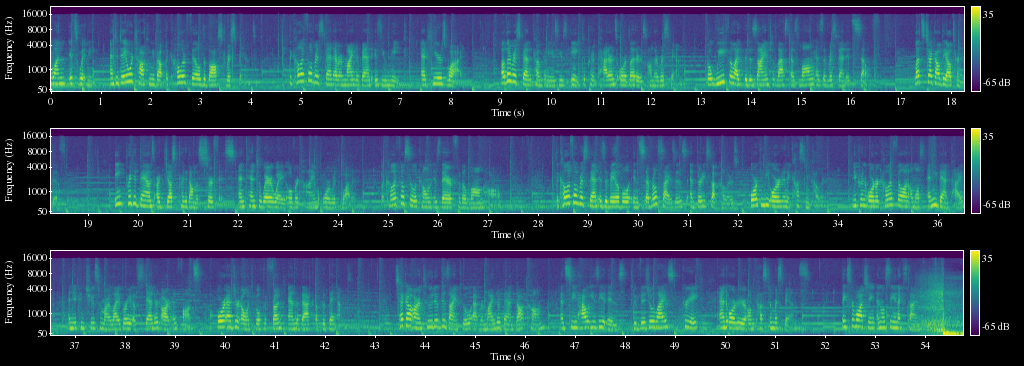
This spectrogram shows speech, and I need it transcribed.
everyone, it's Whitney, and today we're talking about the Colorfill Debossed Wristband. The Colorfill wristband at Reminderband is unique, and here's why. Other wristband companies use ink to print patterns or letters on their wristband, but we feel like the design should last as long as the wristband itself. Let's check out the alternative. Ink printed bands are just printed on the surface and tend to wear away over time or with water, but Colorfill silicone is there for the long haul. The Colorfill wristband is available in several sizes and 30 stock colors, or can be ordered in a custom color. You can order color fill on almost any band type, and you can choose from our library of standard art and fonts, or add your own to both the front and the back of the band. Check out our intuitive design tool at reminderband.com and see how easy it is to visualize, create, and order your own custom wristbands. Thanks for watching, and we'll see you next time.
